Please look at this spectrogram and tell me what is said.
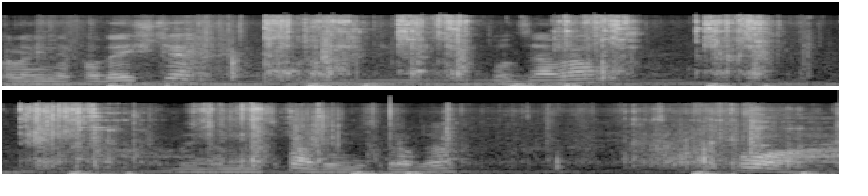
Kolejne podejście. Pod zawał. Będzie mi spadło nic, prawda? Wow.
